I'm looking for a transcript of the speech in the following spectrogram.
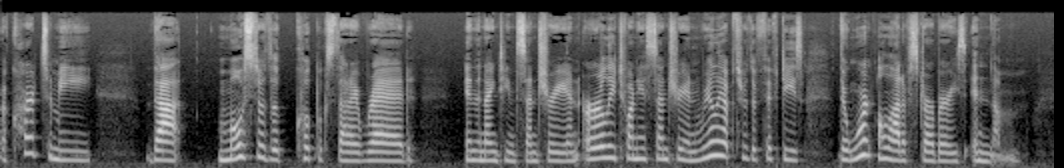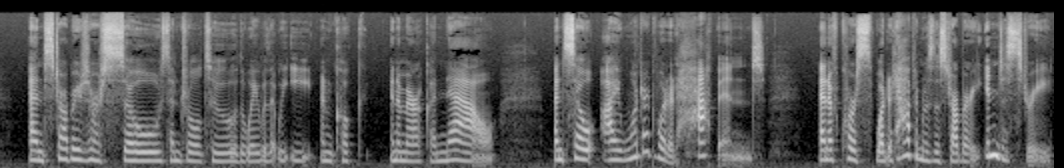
occurred to me that most of the cookbooks that I read in the 19th century and early 20th century and really up through the 50s, there weren't a lot of strawberries in them. And strawberries are so central to the way that we eat and cook in America now. And so I wondered what had happened. And of course, what had happened was the strawberry industry.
